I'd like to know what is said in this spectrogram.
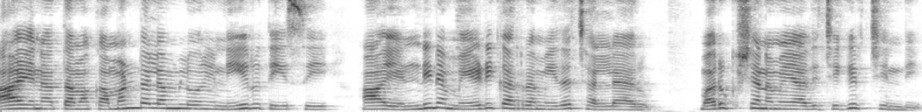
ఆయన తమ కమండలంలోని నీరు తీసి ఆ ఎండిన మేడికర్ర మీద చల్లారు. మరుక్షణమే అది చిగిర్చింది.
